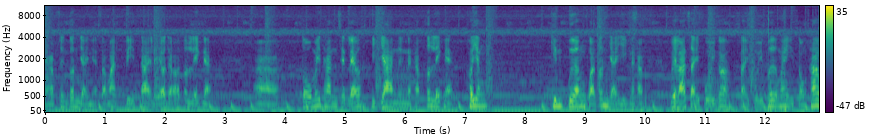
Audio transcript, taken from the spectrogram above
นะครับ ซึ่งต้นใหญ่เนี่ยสามารถกรีดได้แล้ว แต่ว่าต้นเล็กเนี่ยโตไม่ทันเสร็จแล้วอีกอย่างหนึ่งนะครับ ต้นเล็กเนี่ยเขายัง กินเปลืองกว่าต้นใหญ่อีกนะครับ เวลาใส่ปุ๋ยก็ใส่ปุ๋ยเพิ่มให้ 2 เท่า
